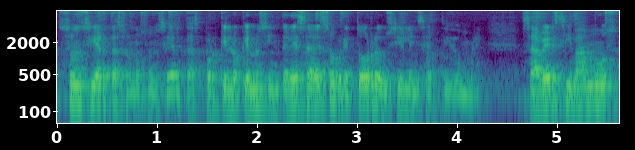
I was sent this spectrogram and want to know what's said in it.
son ciertas o no son ciertas, porque lo que nos interesa es sobre todo reducir la incertidumbre, saber si vamos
